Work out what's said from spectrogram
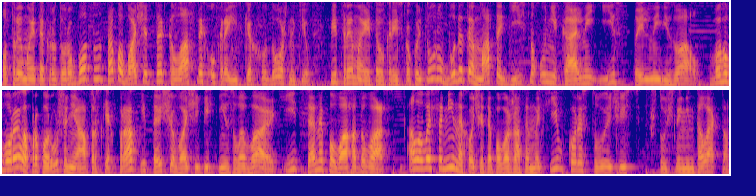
Отримаєте круту роботу та побачите класних українських художників. Підтримаєте українську культуру, будете мати дійсно унікальний і стильний візуал. Ви говорили про порушення авторських прав і те, що ваші пісні зливають, і це не повага до вас. Але ви самі не хочете поважати митців, користуючись штучним інтелектом.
